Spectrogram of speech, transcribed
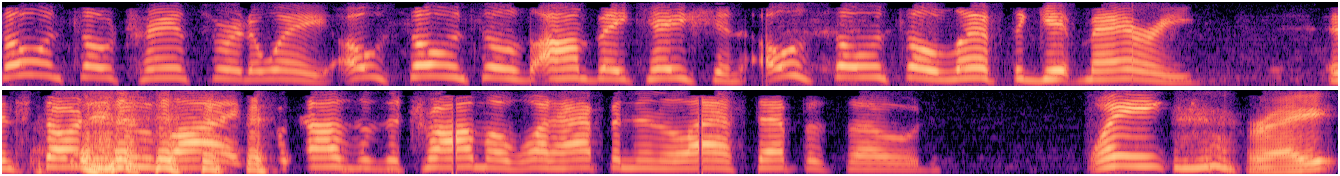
so and so transferred away. Oh, so and so's on vacation. Oh, so and so left to get married and start a new life because of the trauma of what happened in the last episode. Wink. right?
